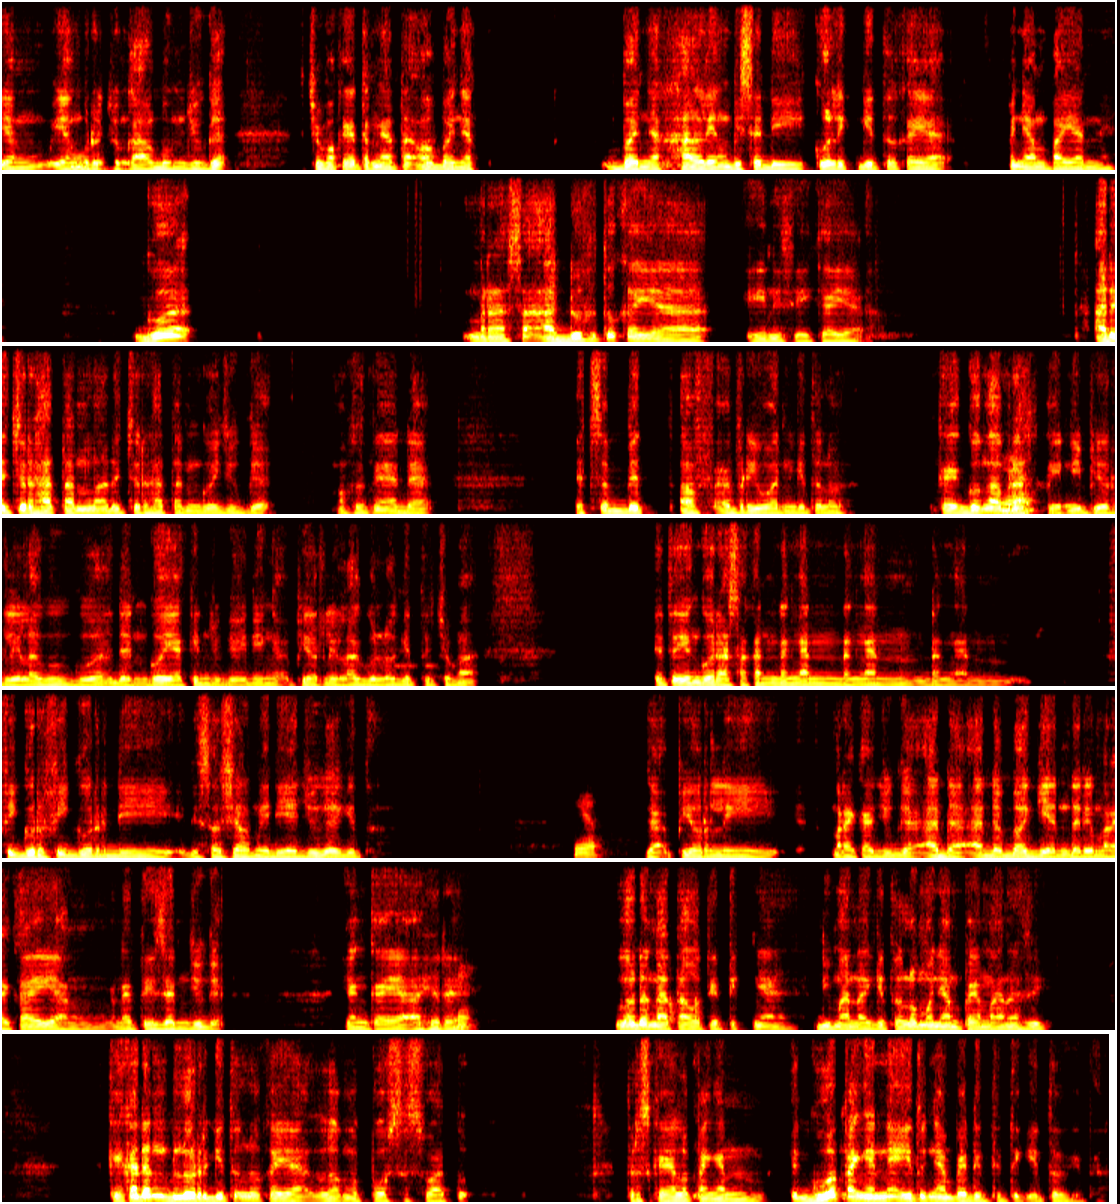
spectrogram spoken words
yang yang Hmm. berujung ke album juga. Cuma kayak ternyata oh banyak banyak hal yang bisa dikulik gitu kayak penyampaiannya. Gue merasa aduh tuh kayak ini sih kayak ada curhatan lo ada curhatan gue juga. Maksudnya ada it's a bit of everyone gitu loh. Kayak gue nggak Iya. merasa ini purely lagu gue dan gue yakin juga ini nggak purely lagu lo gitu. Cuma itu yang gue rasakan dengan dengan dengan figur-figur di di sosial media juga gitu. Yap. nggak purely mereka juga. Ada ada bagian dari mereka yang netizen juga. Yang kayak akhirnya Iya. lo udah nggak tahu titiknya di mana gitu lo mau nyampe mana sih? Kayak kadang blur gitu lo kayak lo ngepost sesuatu terus kayak lo pengen eh, gua pengennya itu nyampe di titik itu gitu.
